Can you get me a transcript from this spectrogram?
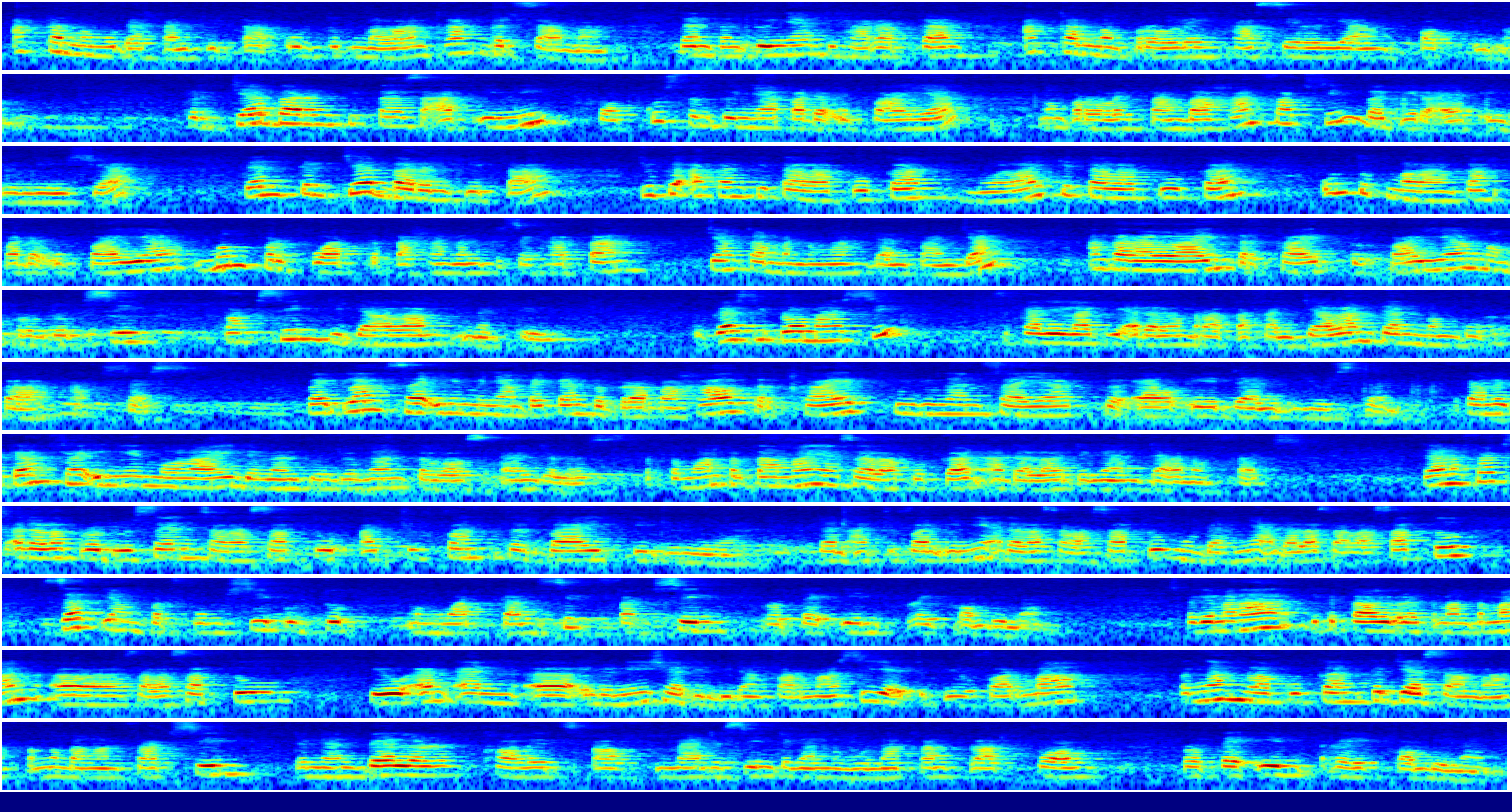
akan memudahkan kita untuk melangkah bersama dan tentunya diharapkan akan memperoleh hasil yang optimal. Kerja bareng kita saat ini fokus tentunya pada upaya memperoleh tambahan vaksin bagi rakyat Indonesia dan kerja bareng kita juga akan kita lakukan, mulai kita lakukan untuk melangkah pada upaya memperkuat ketahanan kesehatan jangka menengah dan panjang, antara lain terkait upaya memproduksi vaksin di dalam negeri. Tugas diplomasi sekali lagi adalah meratakan jalan dan membuka akses. Baiklah, saya ingin menyampaikan beberapa hal terkait kunjungan saya ke LA dan Houston. Rekan-rekan, saya ingin mulai dengan kunjungan ke Los Angeles. Pertemuan pertama yang saya lakukan adalah dengan Danofax. Danofax adalah produsen salah satu acuan terbaik di dunia. Dan acuan ini adalah salah satu, mudahnya adalah salah satu zat yang berfungsi untuk menguatkan sip vaksin protein rekombinan. Sebagaimana diketahui oleh teman-teman, uh, salah satu BUMN uh, eh, Indonesia di bidang farmasi yaitu Bio Farma tengah melakukan kerjasama pengembangan vaksin dengan Baylor College of Medicine dengan menggunakan platform protein rekombinan.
